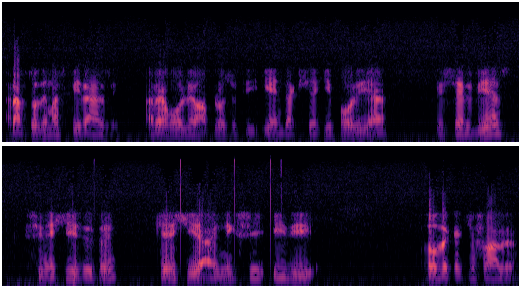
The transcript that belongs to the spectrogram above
Άρα αυτό δεν μας πειράζει. Άρα εγώ λέω απλώς ότι η ενταξιακή πορεία της Σερβίας συνεχίζεται και έχει ανοίξει ήδη 12 κεφάλαια.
